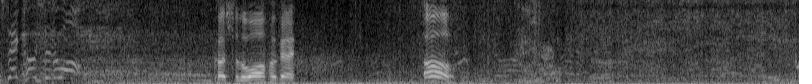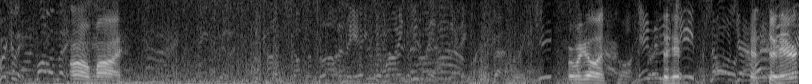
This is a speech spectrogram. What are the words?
Stay close to the wall! Close to the wall. Okay. Oh. Quickly, follow me! Oh my. Where are we going? Through here. And through here?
